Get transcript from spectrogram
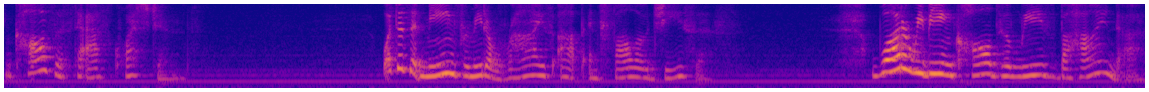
and cause us to ask questions. What does it mean for me to rise up and follow Jesus? What are we being called to leave behind us?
